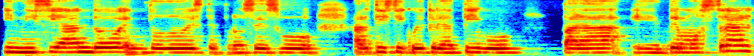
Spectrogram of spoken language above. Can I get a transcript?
iniciando en todo este proceso artístico y creativo para eh, demostrar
